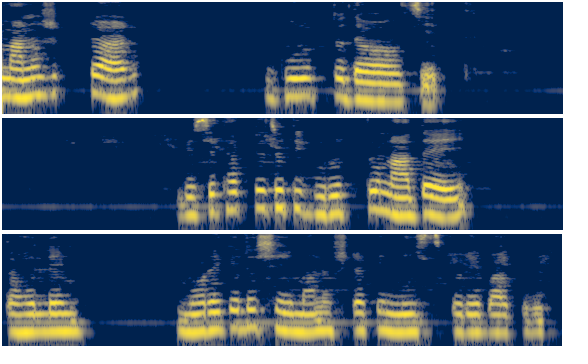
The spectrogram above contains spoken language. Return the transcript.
মানুষটার গুরুত্ব দেওয়া উচিত। বেঁচে থাকতে যদি গুরুত্ব না দেয়, তাহলে মরে গেলে সেই মানুষটাকে মিস করে বা গুরুত্ব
